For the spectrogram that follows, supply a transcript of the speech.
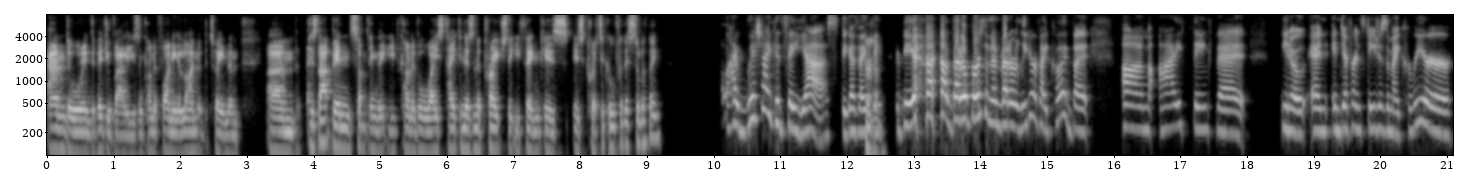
and or individual values and kind of finding alignment between them um, has that been something that you've kind of always taken as an approach that you think is is critical for this sort of thing I wish I could say yes because I think I'd be a better person and better leader if I could. But um, I think that, you know, and in different stages of my career,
